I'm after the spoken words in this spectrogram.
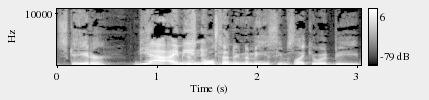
skater? Yeah, I mean, goaltending to me seems like it would be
